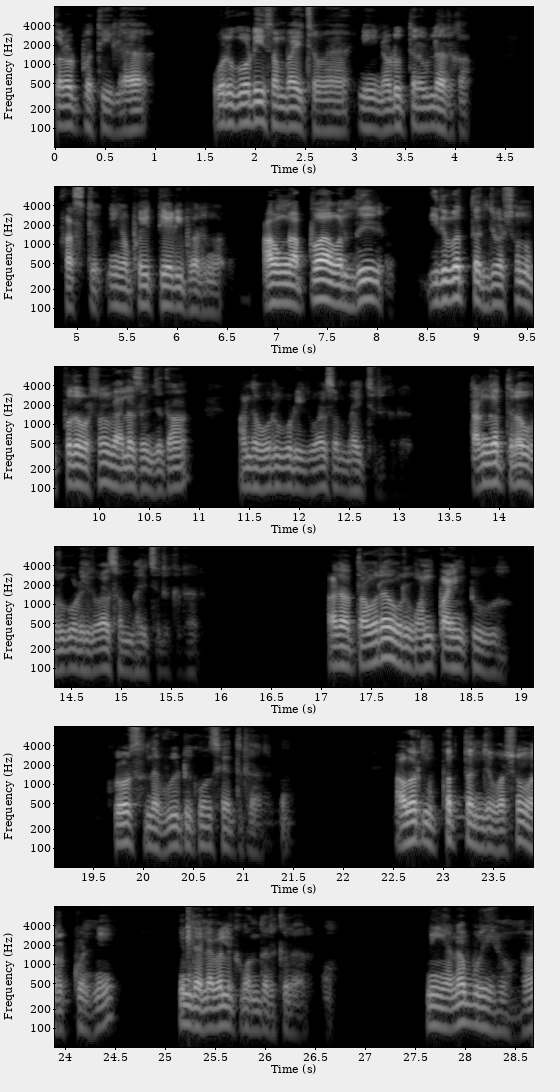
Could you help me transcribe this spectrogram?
கரோட்பத்தியில் ஒரு கோடி சம்பாதிச்சவன் நீ நடுத்தரவில் இருக்கான். ஃபஸ்ட்டு நீங்கள் போய் தேடி பாருங்கள் அவங்க அப்பா வந்து இருபத்தஞ்சி வருஷம் முப்பது வருஷம் வேலை செஞ்சு தான் அந்த ஒரு கோடி ரூபா சம்பாதிச்சிருக்கிறார். தங்கத்தில் ஒரு கோடி ரூபா சம்பாதிச்சிருக்கிறார். அதை தவிர ஒரு ஒன் பாயிண்ட் டூ க்ரோர்ஸ் அந்த வீட்டுக்கும் சேர்த்துட்டாரு. அவர் முப்பத்தஞ்சு வருஷம் ஒர்க் பண்ணி இந்த லெவலுக்கு வந்திருக்கிறார். நீங்கள் என்ன புரியணும்னா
